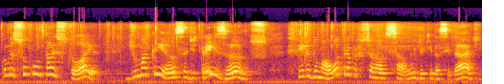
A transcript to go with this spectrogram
Começou a contar a história de uma criança de 3 anos, filho de uma outra profissional de saúde aqui da cidade,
